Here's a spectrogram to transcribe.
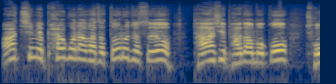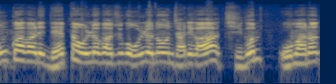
아침에 팔고 나가서 떨어졌어요. 다시 받아먹고 종가 관리 냅다 올려가지고 올려놓은 자리가 지금 5만원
